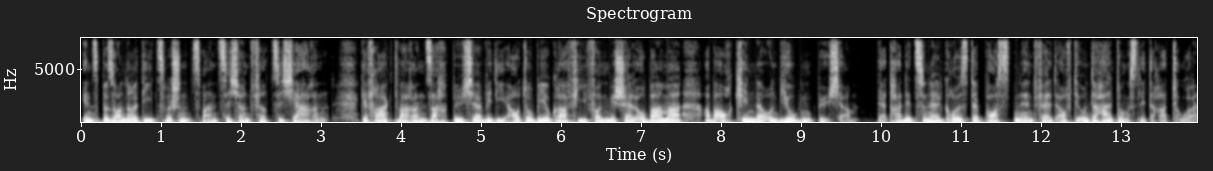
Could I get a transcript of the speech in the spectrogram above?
insbesondere die zwischen 20 und 40 Jahren. Gefragt waren Sachbücher wie die Autobiografie von Michelle Obama, aber auch Kinder- und Jugendbücher. Der traditionell größte Posten entfällt auf die Unterhaltungsliteratur,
